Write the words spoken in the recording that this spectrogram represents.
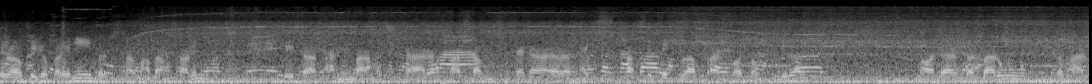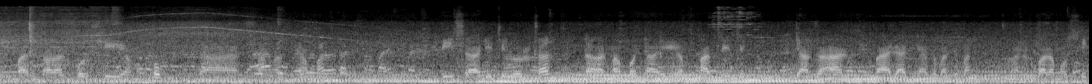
video kali ini bersama Bang Salim Kita akan bahas cara pasang sepeda LMX Pacific 809 Model terbaru dengan bantalan kursi yang empuk dan sangat nyaman. Bisa ditilurkan dan mempunyai empat titik jagaan badannya teman-teman. Dengan kepala musik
